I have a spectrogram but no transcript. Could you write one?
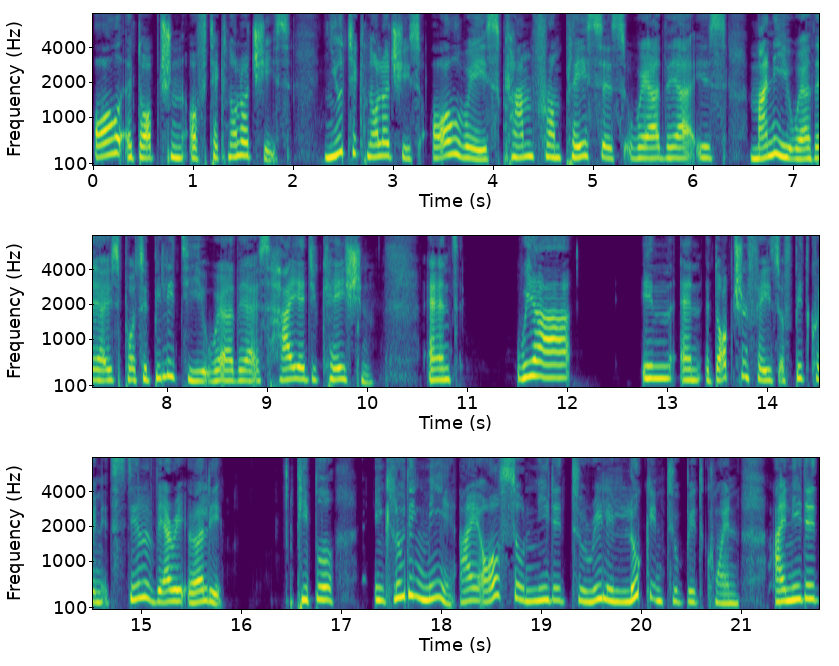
all adoption of technologies. New technologies always come from places where there is money, where there is possibility, where there is high education. And we are in an adoption phase of Bitcoin. It's still very early people including me, I also needed to really look into Bitcoin. I needed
